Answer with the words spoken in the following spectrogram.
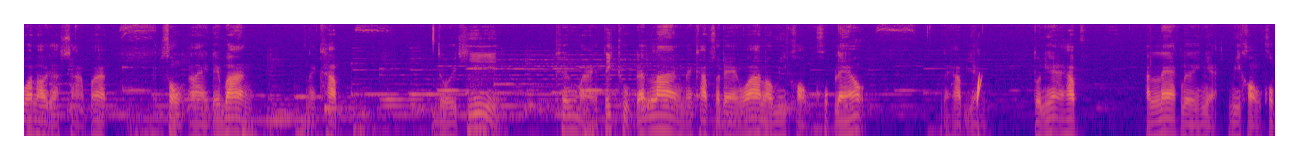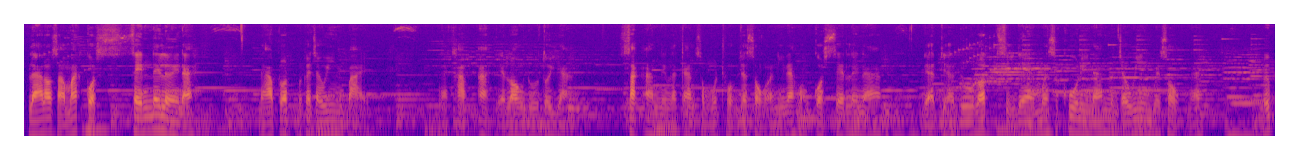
ว่าเราจะสามารถส่งอะไรได้บ้างนะครับ โดยที่เครื่องหมายติ๊กถูกด้านล่างนะครับ แสดงว่าเรามีของครบแล้วนะครับอย่าง ตัวนี้ครับอันแรกเลยเนี่ยมีของครบแล้วเราสามารถกดเซ็นได้เลยนะนะครับรถมันก็จะวิ่งไปนะครับอะเดี๋ยวลองดูตัวอย่างสักอันหนึ่งละกันสมมุติผมจะส่งอันนี้นะผมกดเซ็นเลยนะ เดี๋ยวเดี๋ยวดูรถสีแดงเมื่อสักครู่นี้นะมันจะวิ่งไปส่งนะปึ๊บ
